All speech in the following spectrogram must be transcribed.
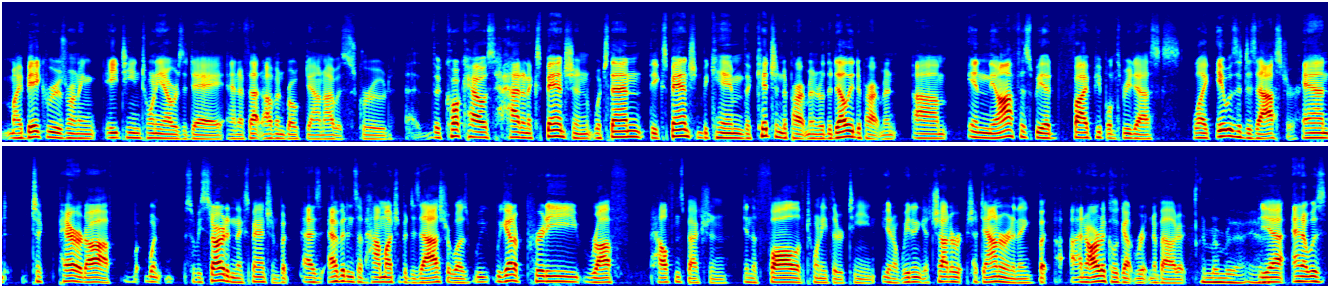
My bakery was running 18, 20 hours a day, and if that oven broke down, I was screwed. Uh, The cookhouse had an expansion, which then the expansion became the kitchen department or the deli department. Um, in the office, we had five people and three desks. Like it was a disaster. And to pair it off, when so we started an expansion, but as evidence of how much of a disaster it was, we, we got a pretty rough health inspection in the fall of 2013. You know, we didn't get shut or, shut down or anything, but an article got written about it I remember that. Yeah. yeah, and it was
